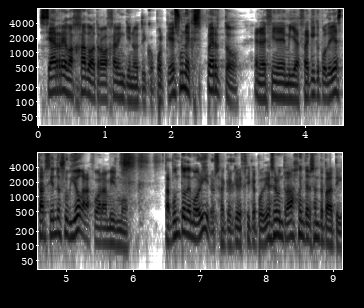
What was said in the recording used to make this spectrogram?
se ha rebajado a trabajar en Quinótico, porque es un experto en el cine de Miyazaki que podría estar siendo su biógrafo ahora mismo. Está a punto de morir, o sea, que quiero decir que podría ser un trabajo interesante para ti.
